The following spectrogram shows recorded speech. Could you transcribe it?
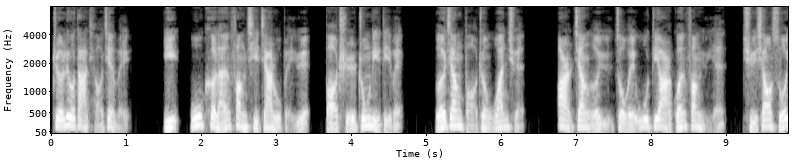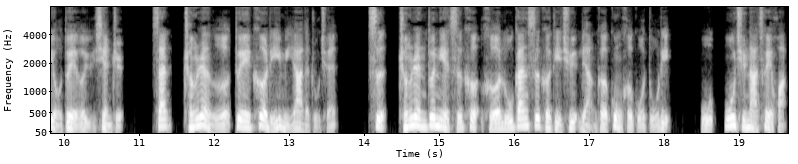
这六大条件为：一、乌克兰放弃加入北约，保持中立地位，俄将保证乌安全；二、将俄语作为乌第二官方语言，取消所有对俄语限制；三、承认俄对克里米亚的主权；四、承认顿涅茨克和卢甘斯克地区两个共和国独立；五、乌去纳粹化。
